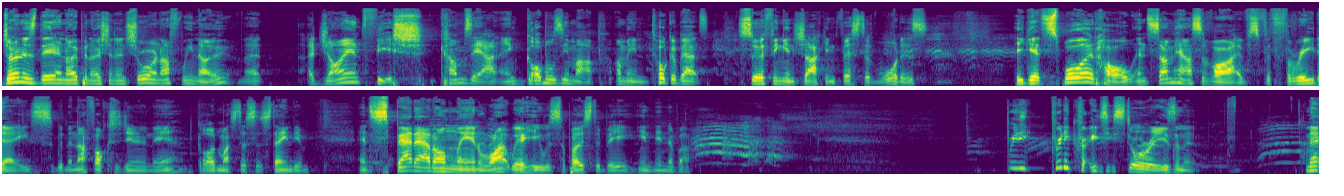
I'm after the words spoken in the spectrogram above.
Jonah's there in open ocean, and sure enough, we know that a giant fish comes out and gobbles him up. I mean, talk about surfing in shark infested waters. He gets swallowed whole and somehow survives for three days with enough oxygen in there. God must have sustained him. And spat out on land right where he was supposed to be in Nineveh. Pretty, pretty crazy story, isn't it? Now,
